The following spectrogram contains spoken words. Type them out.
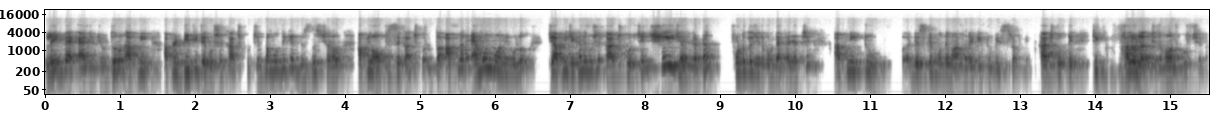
লেট ব্যাক অ্যাটিটিউড ধরুন আপনি আপনার ডিপিতে বসে কাজ করছেন বা মোদিকের বিজনেস ছাড়াও আপনি অফিসে কাজ করেন। তো আপনার এমন মনে হলো যে আপনি যেখানে বসে কাজ করছেন, সেই জায়গাটা ফটোতে যেরকম দেখা যাচ্ছে, আপনি একটু ডেস্কের মধ্যে মাথা রেখে একটু বিশ্রাম নিন। কাজ করতে ঠিক ভালো লাগছে না, মন করছে না।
